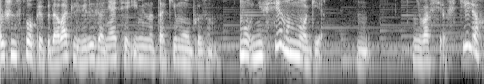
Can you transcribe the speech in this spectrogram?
большинство преподавателей вели занятия именно таким образом. Ну, не все, но многие. Не во всех стилях.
